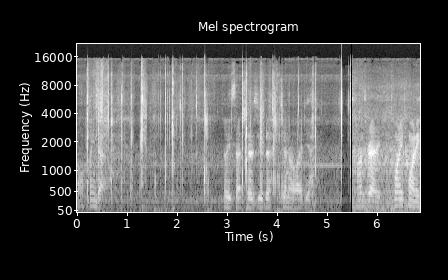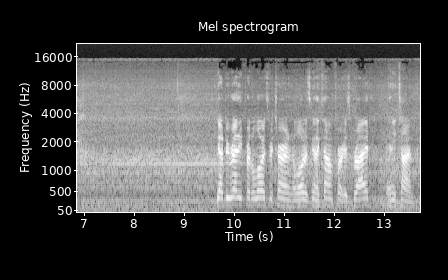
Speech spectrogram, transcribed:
All cleaned up. At least that shows you the general idea. One's ready, 2020. You gotta be ready for the Lord's return. The Lord is gonna come for his bride anytime.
